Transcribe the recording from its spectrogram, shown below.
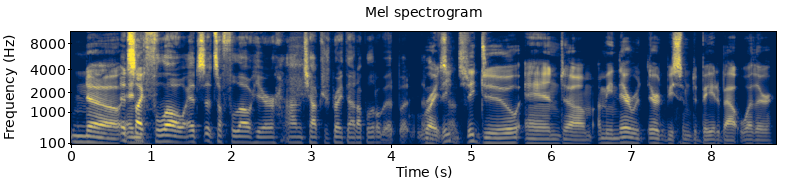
No It's like flow. It's it's a flow here. Um, chapters break that up a little bit, but right they, they do and um, i mean there would there would be some debate about whether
